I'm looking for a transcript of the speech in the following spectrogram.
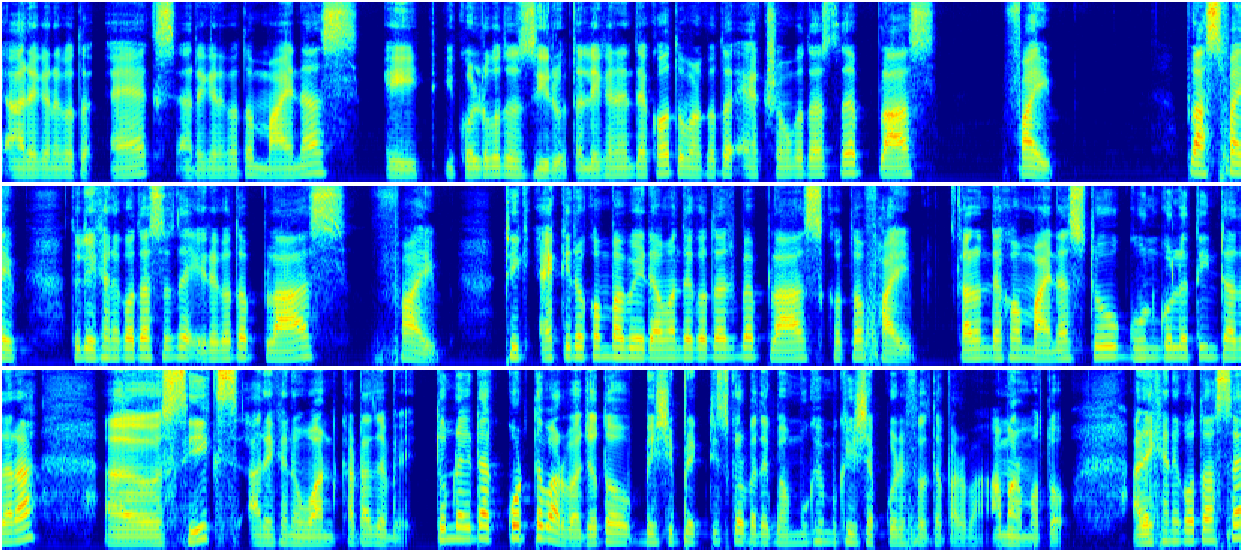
আর এখানে কত এক্স আর এখানে কত মাইনাস এইট ইকুয়াল টু কত জিরো তাহলে এখানে দেখো তোমার কত এক সময় কত আসতে প্লাস ফাইভ প্লাস ফাইভ তাহলে এখানে কত আসতে এটা কত? প্লাস ফাইভ ঠিক একই রকমভাবে এটা আমাদের কত আসবে? প্লাস কত ফাইভ কারণ দেখো মাইনাস টু গুণ করলে তিনটা দ্বারা সিক্স আর এখানে ওয়ান কাটা যাবে। তোমরা এটা করতে পারবা, যত বেশি প্র্যাকটিস করবা দেখবা মুখে মুখে হিসাব করে ফেলতে পারবা আমার মতো। আর এখানে কত আছে?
